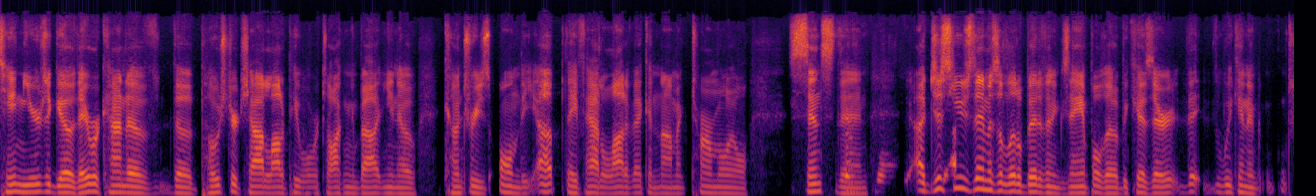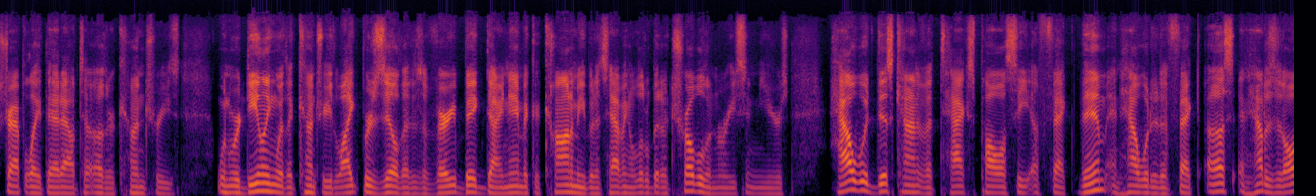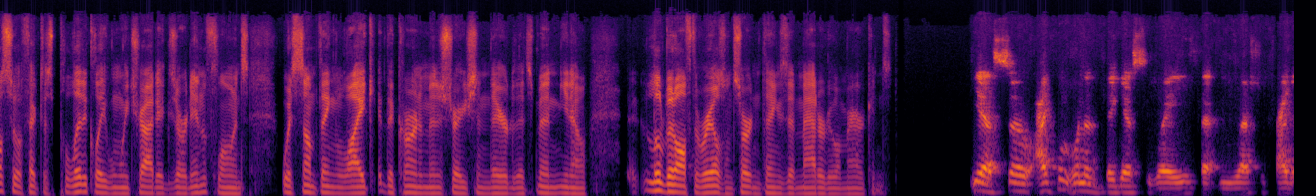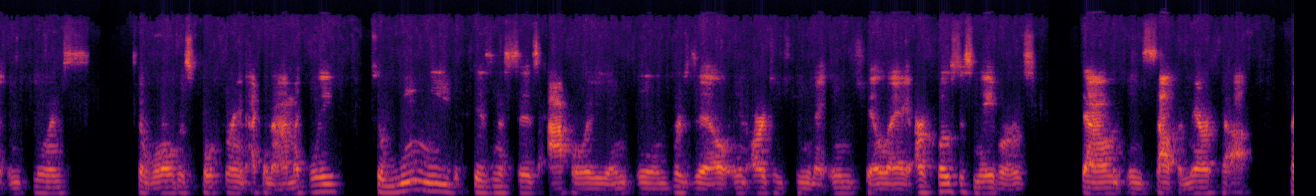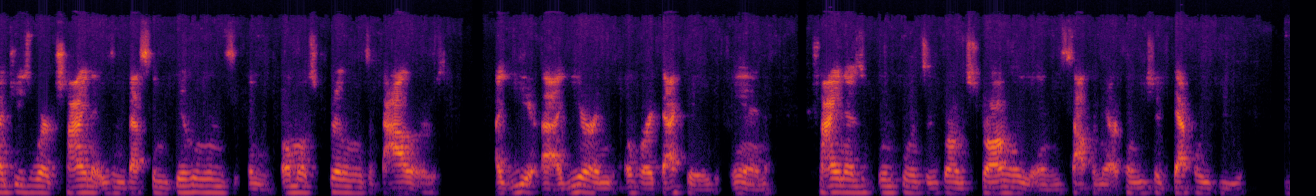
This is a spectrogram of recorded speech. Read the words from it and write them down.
10 years ago, they were kind of the poster child. A lot of people were talking about, you know, countries on the up. They've had a lot of economic turmoil since then. I just use them as a little bit of an example, though, because they're they, we can extrapolate that out to other countries when we're dealing with a country like Brazil that is a very big dynamic economy, but it's having a little bit of trouble in recent years, how would this kind of a tax policy affect them and how would it affect us? And how does it also affect us politically when we try to exert influence with something like the current administration there that's been, you know, a little bit off the rails on certain things that matter to Americans? Yeah, so I think one of the biggest ways that the US should try to influence the world is and economically. So we need businesses operating in Brazil, in Argentina, in Chile, our closest neighbors down in South America, countries where China is investing billions and almost trillions of dollars a year, a year and over a decade in. China's influence is growing strongly in South America, and we should definitely be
